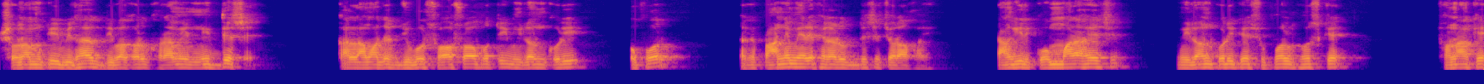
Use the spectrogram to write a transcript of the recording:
সোনামুখীর বিধায়ক দিবাকর ঘরামির নির্দেশে কাল আমাদের যুব সহসভাপতি মিলন করি ওপর তাকে প্রাণে মেরে ফেলার উদ্দেশ্যে চড়া হয়। টাঙ্গির কোম মারা হয়েছে? মিলন করিকে, সুফল ঘোষকে, সোনাকে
